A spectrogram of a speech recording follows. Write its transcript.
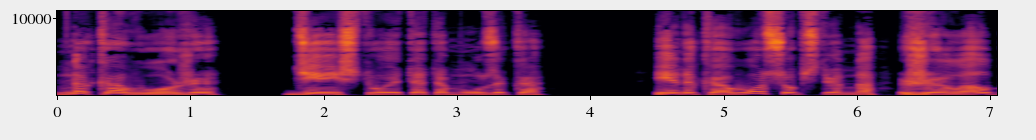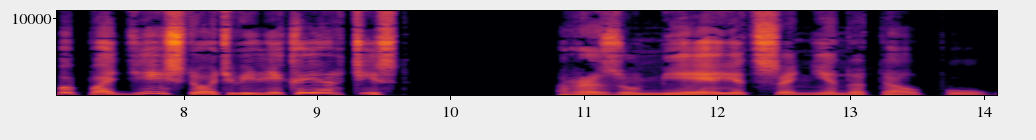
на кого же действует эта музыка и на кого, собственно, желал бы подействовать великий артист. Разумеется, не на толпу,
